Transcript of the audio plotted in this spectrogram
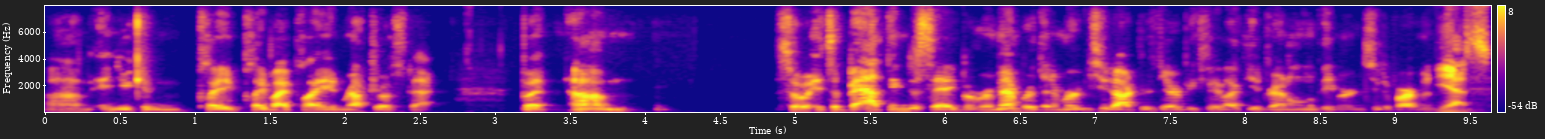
um, and you can play play by play in retrospect. But um, so it's a bad thing to say, but remember that emergency doctors there because they like the adrenaline of the emergency department. Yes.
